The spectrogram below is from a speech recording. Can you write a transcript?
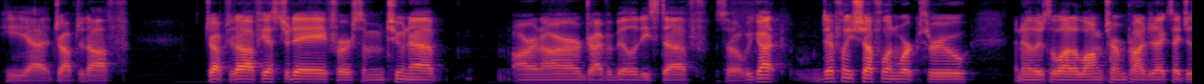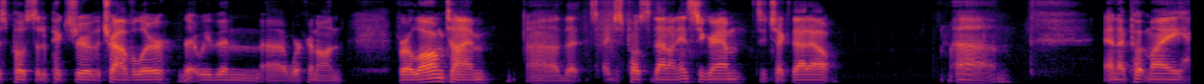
He uh, dropped it off, dropped it off yesterday for some tune-up. R and R drivability stuff. So we got definitely shuffling work through. I know there's a lot of long term projects. I just posted a picture of the Traveler that we've been uh, working on for a long time. Uh, that I just posted that on Instagram to check that out. Um, and I put my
